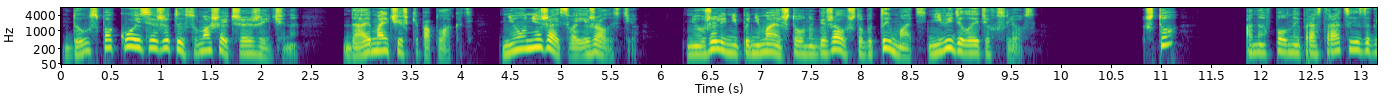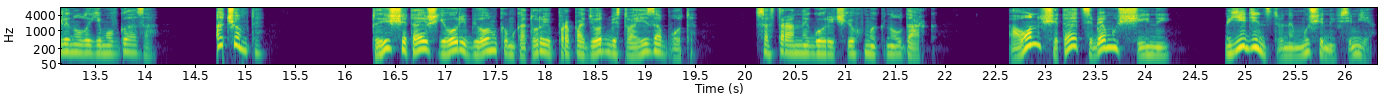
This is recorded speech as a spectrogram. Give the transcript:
«Да успокойся же ты, сумасшедшая женщина. Дай мальчишке поплакать. Не унижай своей жалостью. Неужели не понимаешь, что он убежал, чтобы ты, мать, не видела этих слез? «Что?» Она в полной прострации заглянула ему в глаза. «О чем ты?» «Ты считаешь его ребенком, который пропадет без твоей заботы», — со странной горечью хмыкнул Дарк. «А он считает себя мужчиной, единственным мужчиной в семье.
